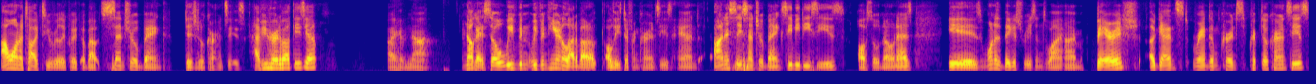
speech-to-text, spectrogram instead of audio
I want to talk to you really quick about central bank digital currencies. Have you heard about these yet? I have not. Okay, so we've been we've been hearing a lot about all these different currencies, and honestly, central bank CBDCs, also known as, is one of the biggest reasons why I'm bearish against random currency, cryptocurrencies,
